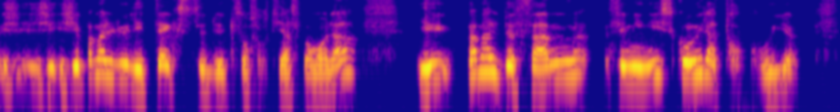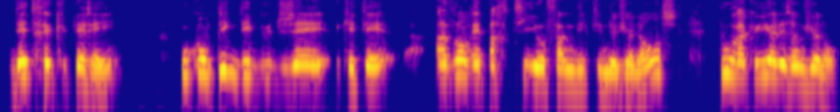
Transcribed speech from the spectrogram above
j'ai pas mal lu les textes qui sont sortis à ce moment-là. Il y a eu pas mal de femmes féministes qui ont eu la trouille d'être récupérées ou qu'on pique des budgets qui étaient avant répartis aux femmes victimes de violences pour accueillir les hommes violents.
